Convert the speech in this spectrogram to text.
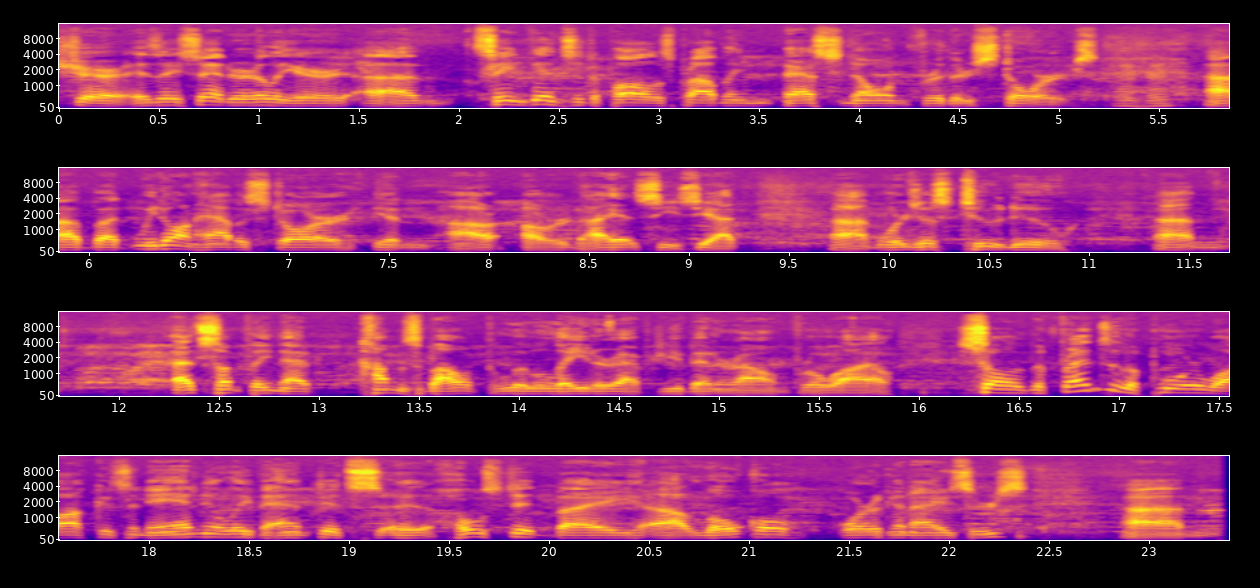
Sure. As I said earlier, uh, St. Vincent de Paul is probably best known for their stores, uh, but we don't have a store in our, our diocese yet. Um, we're just too new. Um, that's something that comes about a little later after you've been around for a while. So, the Friends of the Poor Walk is an annual event. It's uh, hosted by uh, local organizers. Um,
